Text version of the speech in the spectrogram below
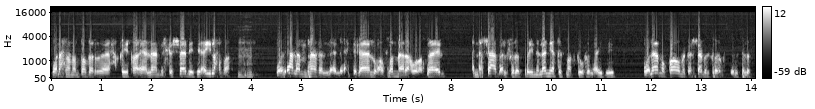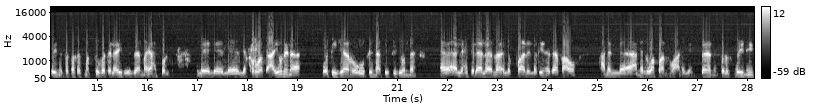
ونحن ننتظر حقيقة إعلان استشهاده في أي لحظة. ويعلم هذا الاحتلال وأوصلنا له رسائل أن الشعب الفلسطيني لن يقف مكتوف الأيدي. ولا مقاومة الشعب الفلسطيني ستقف مكتوفه الايدي إذا ما يحصل لقرة أعيننا وتيجان رؤوسنا في سجون آه، الاحتلال. هؤلاء الإبطال الذين دافعوا عن عن الوطن وعن الإنسان الفلسطيني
